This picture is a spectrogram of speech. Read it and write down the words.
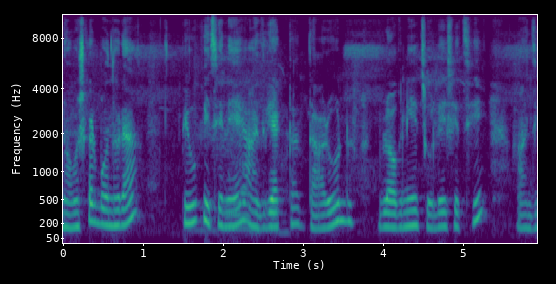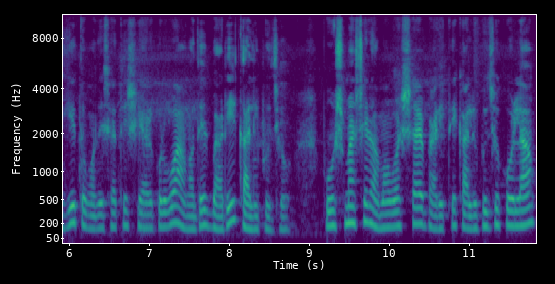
নমস্কার বন্ধুরা। পিউ কিচেনে আজকে একটা দারুণ ব্লগ নিয়ে চলে এসেছি। আজকে তোমাদের সাথে শেয়ার করব আমাদের বাড়ির কালী পুজো। পৌষ মাসের অমাবস্যায় বাড়িতে কালী পুজো করলাম।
